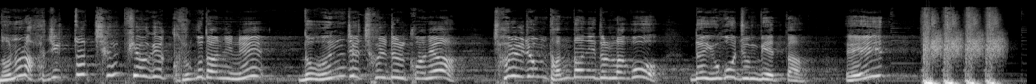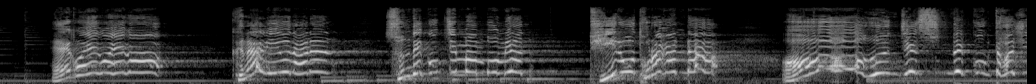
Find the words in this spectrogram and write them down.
너는 아직도 창피하게 그러고 다니니? 너 언제 철들 거냐? 철 좀 단단히 들라고 내 요거 준비했다. 에잇! 에고, 에고, 에고. 그날 이후 나는 순대국집만 보면 뒤로 돌아간다. 아, 언제 순대국 다시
